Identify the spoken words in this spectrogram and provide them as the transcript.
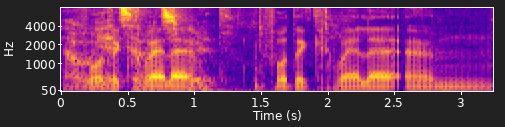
oh, von, der Quelle, von der Quelle ähm,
